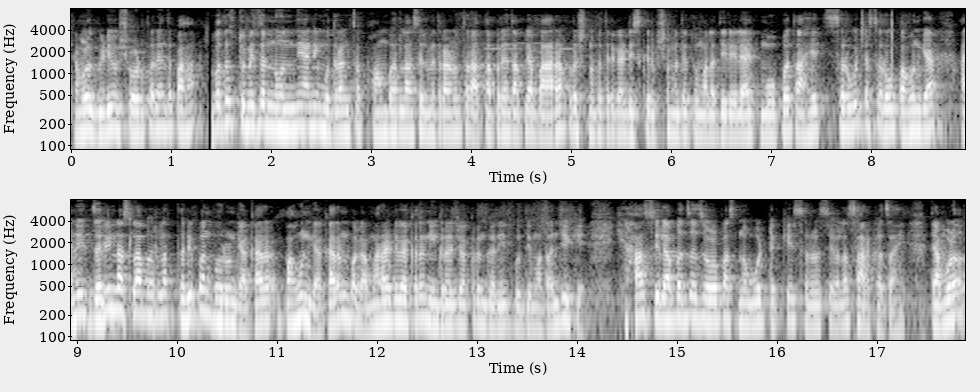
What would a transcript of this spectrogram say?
त्यामुळे व्हिडिओ शेवटपर्यंत पहा. सोबतच तुम्ही जर नोंदणी आणि मुद्रांचा फॉर्म भरला असेल मित्रांनो तर आतापर्यंत आपल्या बारा प्रश्नपत्रिका डिस्क्रिप्शनमध्ये तुम्हाला दिलेल्या आहेत. मोफत आहेत. सर्वच्या सर्व पाहून घ्या आणि जरी नसला भरला तरी पण भरून घ्या. कारण पाहून घ्या. कारण बघा मराठी व्याकरण इंग्रजी व्याकरण गणित बुद्धिमत्ता जी के हा सिलेबस जर जवळपास नव्वद टक्के सरळ सेवेला सारखाच आहे. त्यामुळं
